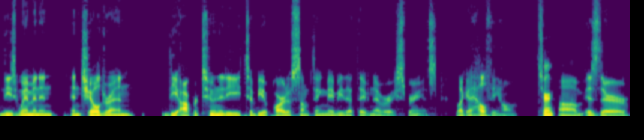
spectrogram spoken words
these women and and children the opportunity to be a part of something maybe that they've never experienced, like a healthy home. Sure. Um, is there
